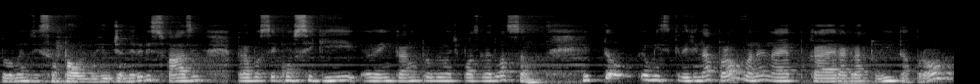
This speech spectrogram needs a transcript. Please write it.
pelo menos em São Paulo e no Rio de Janeiro, eles fazem para você conseguir é, entrar no programa de pós-graduação. Então, eu me inscrevi na prova, né? Na época era gratuita a prova.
